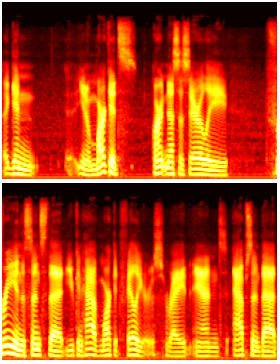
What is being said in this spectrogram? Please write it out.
again, you know, markets aren't necessarily free in the sense that you can have market failures, right? And absent that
